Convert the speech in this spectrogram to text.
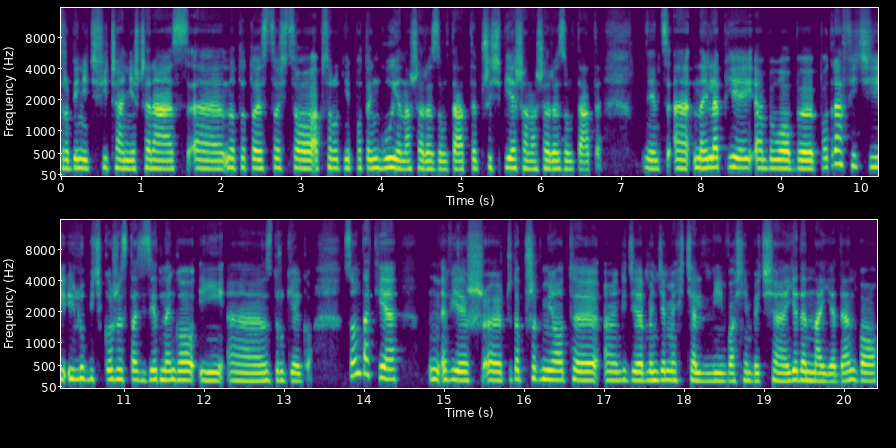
zrobienie ćwiczeń jeszcze raz, no to to jest coś, co absolutnie potęguje nasze rezultaty, przyspiesza nasze rezultaty. Więc e, najlepiej e, byłoby potrafić i, i lubić korzystać z jednego i e, z drugiego. Są takie wiesz, czy to przedmioty, gdzie będziemy chcieli właśnie być jeden na jeden, bo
